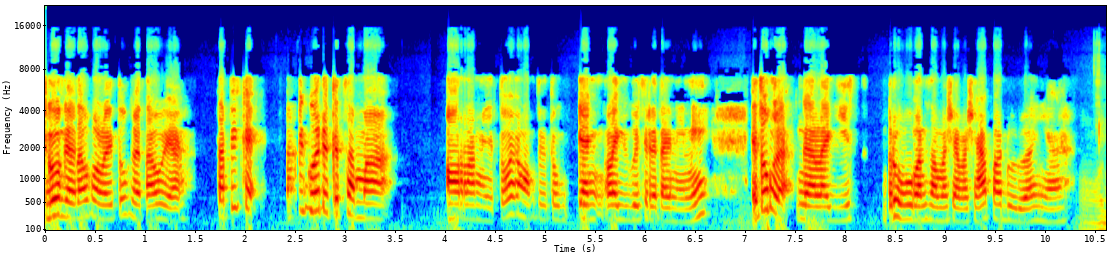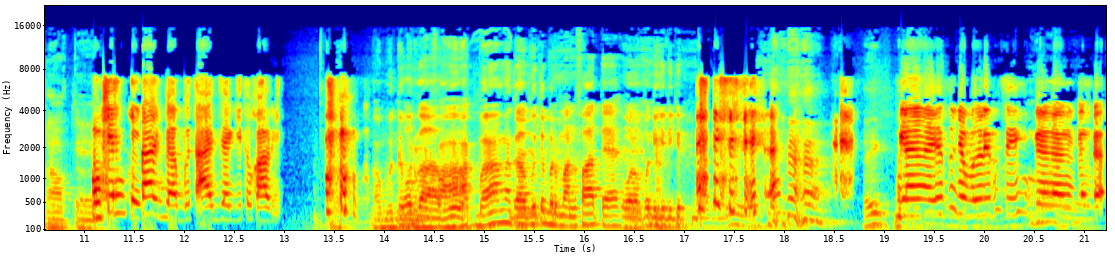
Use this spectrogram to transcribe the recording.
gue nggak tahu kalau itu nggak tahu ya tapi kayak tapi gue deket sama orang itu yang waktu itu yang lagi gue ceritain ini itu nggak nggak lagi berhubungan sama siapa-siapa dua-duanya Oh, Oke. mungkin kita gabut aja gitu kali Gabutnya Oh, bermanfaat gabut. banget. Gabutnya bermanfaat ya, walaupun dikit-dikit. Baik. nggak itu nyebelin sih nggak nggak nggak, nggak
